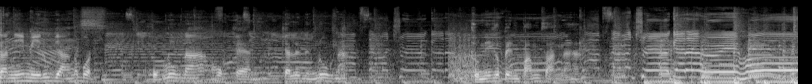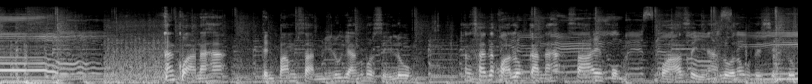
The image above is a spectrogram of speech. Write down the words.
ตอนนี้มีลูกยางทั้งหมด 6 ลูกนะ 6 แกน แกนละหนึ่งลูกนะตัวนี้ก็เป็นปั๊มสั่นนะฮะ ด้านขวานะฮะ เป็นปั๊มสั่นมีลูกยางทั้งหมด 4 ลูกทั้งซ้ายทั้งขวารวมกันนะฮะ ซ้าย 6 ขวา 4 นะฮะ รวมทั้งหมดเป็น 10 ลูก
